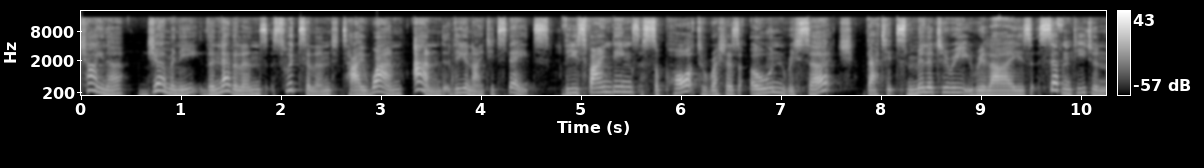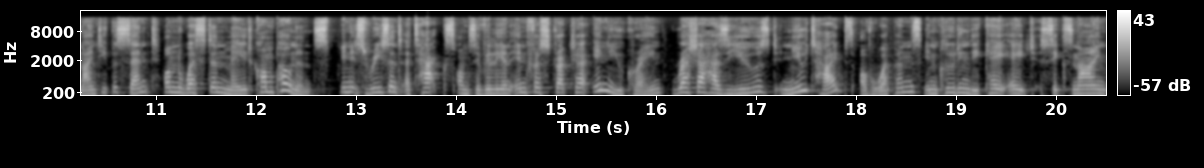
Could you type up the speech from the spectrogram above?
China, Germany, the Netherlands, Switzerland, Taiwan, and the United States. These findings support Russia's own research that its military relies 70 to 90% on Western made components. In its recent attacks on civilian infrastructure in Ukraine, Russia has used new types of weapons, including the Kh 69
